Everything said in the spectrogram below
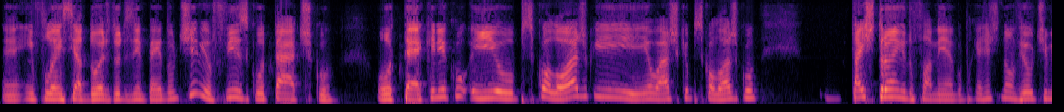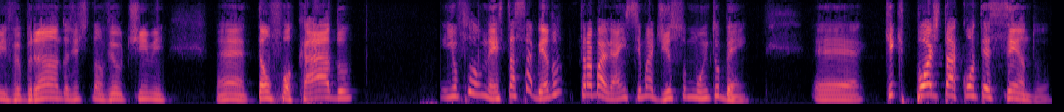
é, influenciadores do desempenho de um time, o físico, o tático, o técnico e o psicológico, e eu acho que o psicológico tá estranho do Flamengo, porque a gente não vê o time vibrando, a gente não vê o time né, tão focado. E o Fluminense está sabendo trabalhar em cima disso muito bem. O é, que, que, pode estar tá acontecendo?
